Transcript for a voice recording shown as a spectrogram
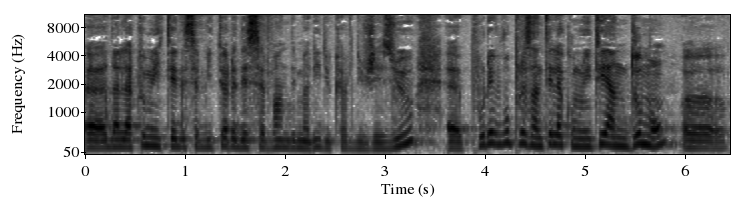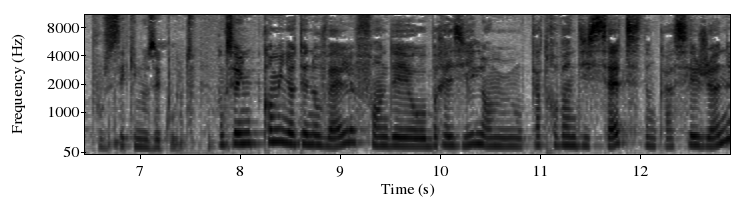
euh, dans la communauté des serviteurs et des servantes de Marie du cœur du Jésus. Euh, Pourrez-vous présenter la communauté en deux mots euh, pour ceux qui nous écoutent? Donc, c'est une communauté nouvelle fondée au Brésil en 97, donc assez jeune,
